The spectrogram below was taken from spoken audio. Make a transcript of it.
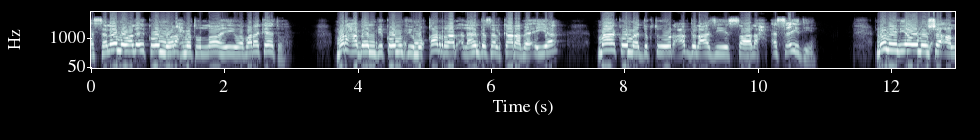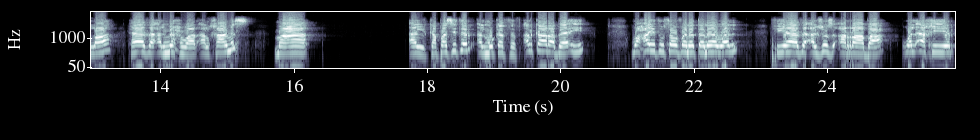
السلام عليكم ورحمة الله وبركاته. مرحبا بكم في مقرر الهندسة الكهربائية. معكم الدكتور عبد العزيز صالح السعيدي. ننهي اليوم إن شاء الله هذا المحور الخامس مع الكاباسيتر المكثف الكهربائي وحيث سوف نتناول في هذا الجزء الرابع والأخير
